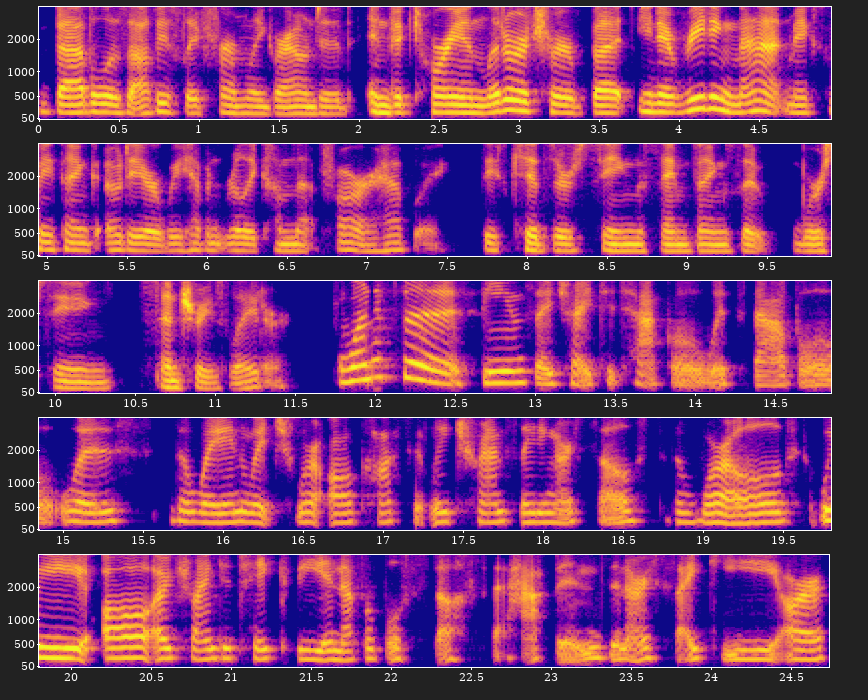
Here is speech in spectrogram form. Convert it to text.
Babel is obviously firmly grounded in Victorian literature, but you know, reading that makes me think, oh dear, we haven't really come that far, have we? These kids are seeing the same things that we're seeing centuries later. One of the themes I tried to tackle with Babel was the way in which we're all constantly translating ourselves to the world. We all are trying to take the ineffable stuff that happens in our psyche, our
